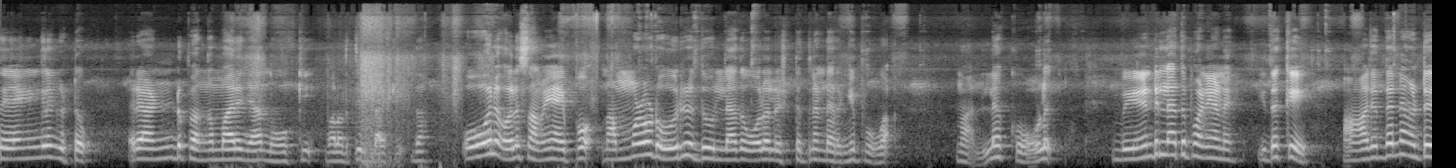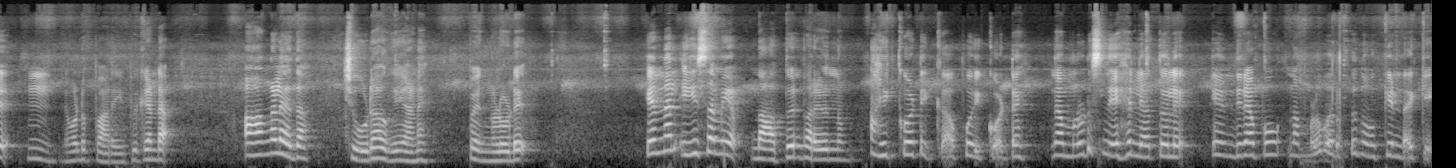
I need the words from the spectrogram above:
തേങ്ങെങ്കിലും കിട്ടും. രണ്ട് പെങ്ങന്മാരെ ഞാൻ നോക്കി വളർത്തി ഉണ്ടാക്കി. ഇതാ ഓല ഓല സമയമായപ്പോൾ നമ്മളോട് ഒരു ഇതും ഇല്ലാതെ ഓല ഇഷ്ടത്തിനുണ്ട് ഇറങ്ങി പോവുക നല്ല കോൾ. വേണ്ടില്ലാത്ത പണിയാണ്. ഇതൊക്കെ ആദ്യം തന്നെ അങ്ങോട്ട് അങ്ങോട്ട് പറയിപ്പിക്കണ്ട. ആങ്ങളേതാ ചൂടാവുകയാണ് പെങ്ങളോട്. എന്നാൽ ഈ സമയം നാത്തൂൻ പറയുന്നു ആയിക്കോട്ടെ ഇക്കാ പോയിക്കോട്ടെ. നമ്മളോട് സ്നേഹമില്ലാത്തോലെ എന്തിനാപ്പോ നമ്മൾ വെറുതെ നോക്കിയുണ്ടാക്കി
